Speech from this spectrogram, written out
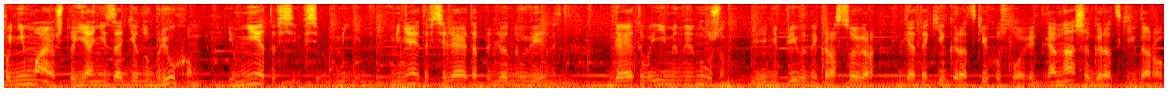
понимаю, что я не задену брюхом, и мне это, меня это вселяет определенную уверенность. Для этого именно и нужен переднеприводный кроссовер для таких городских условий, для наших городских дорог.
